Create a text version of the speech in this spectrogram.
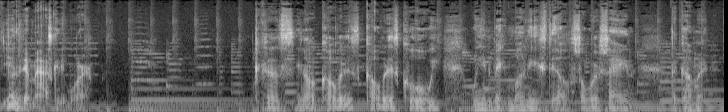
you don't need a mask anymore. Because, you know, COVID is COVID is cool. We we need to make money still. So we're saying the government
